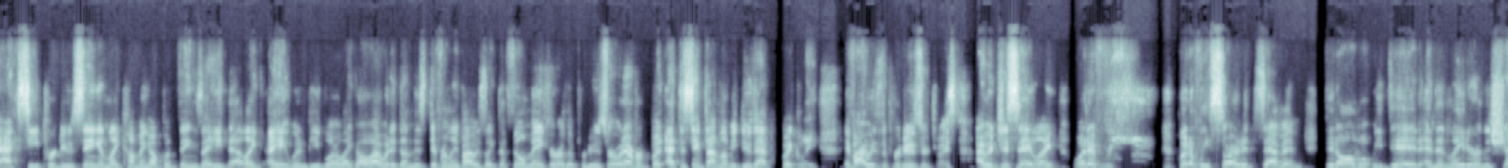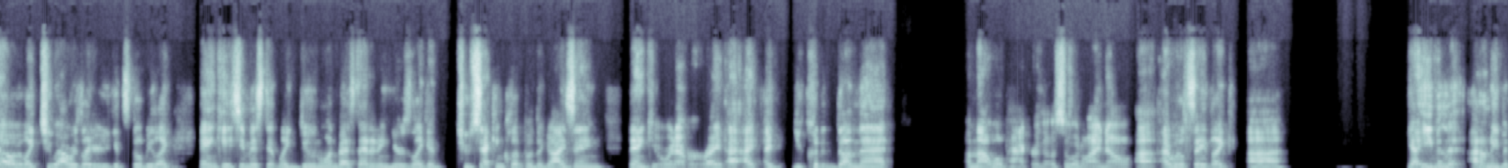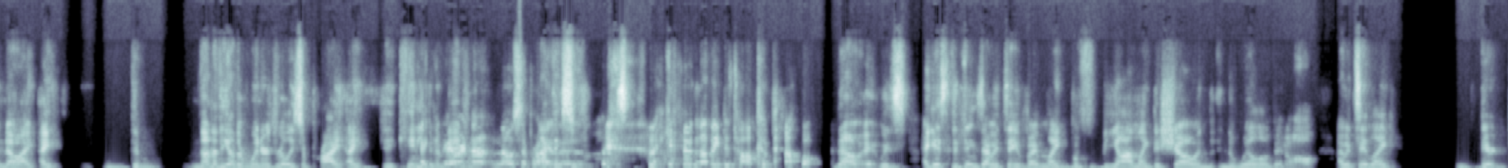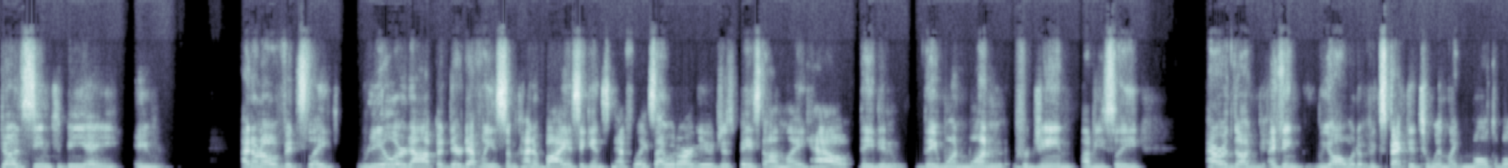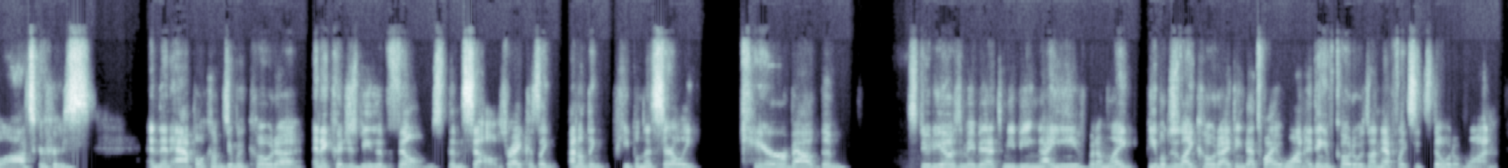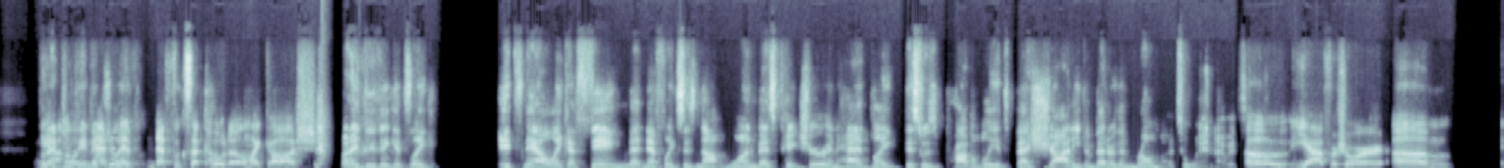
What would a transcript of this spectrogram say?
backseat producing and like coming up with things i hate that like i hate when people are like oh i would have done this differently if i was like the filmmaker or the producer or whatever but at the same time let me do that quickly if i was the producer Joyce i would just say like what if we what if we started seven, did all what we did, and then later in the show, like two hours later, you could still be like, hey, in case you missed it, like Dune won best editing. Here's like a two second clip of the guy saying thank you or whatever, right? I, I, I you could have done that. I'm not Will Packer though, so what do I know? Uh, I will say like, uh, yeah, even the I don't even know. I, I the none of the other winners really surprised. I can't Like, even were imagine. not, no surprises. like I have nothing to talk about. no, it was. I guess the things I would say if I'm like beyond like the show and, and the will of it all, I would say like there does seem to be a a. I don't know if it's like real or not, but there definitely is some kind of bias against Netflix. I would argue, just based on like how they didn't. They won one for Jane, obviously. Power of the Dog. I think we all would have expected to win like multiple Oscars. And then Apple comes in with Coda, and it could just be the films themselves, right? Because like I don't think people necessarily care about the studios, and maybe that's me being naive, but I'm like, people just like Coda. I think that's why it won. I think if Coda was on Netflix, it still would have won. But I yeah. do oh, think imagine like- if Netflix had Coda. Oh my gosh. But I do think it's like it's now like a thing that Netflix has not won Best Picture and had like this was probably its best shot, even better than Roma to win. I would say. Oh yeah, for sure. Um,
